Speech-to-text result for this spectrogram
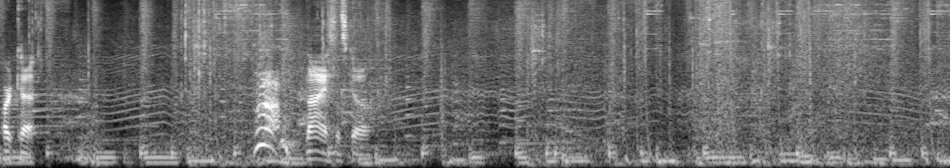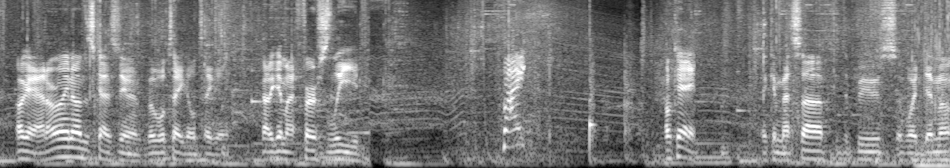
Hard cut. Nice, let's go. Okay, I don't really know what this guy's doing, but we'll take it, we'll take it. Gotta get my first lead. Fight! Okay. I can mess up, get the boost, avoid demo.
